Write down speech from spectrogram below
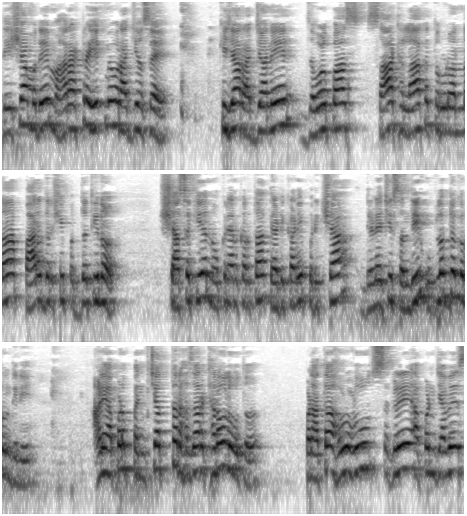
देशामध्ये महाराष्ट्र एकमेव राज्य असं आहे की ज्या राज्याने जवळपास साठ लाख तरुणांना पारदर्शी पद्धतीनं शासकीय नोकऱ्यांकरता त्या ठिकाणी परीक्षा देण्याची संधी उपलब्ध करून दिली. आणि आपण पंच्याहत्तर हजार ठरवलं होतं पण आता हळूहळू सगळे आपण ज्यावेळेस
